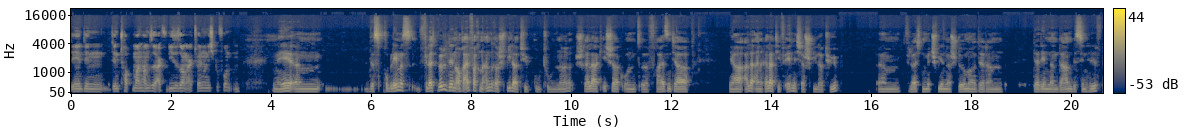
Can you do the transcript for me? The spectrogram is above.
Den, den, den Topmann haben sie für die Saison aktuell noch nicht gefunden. Nee, ähm, das Problem ist, vielleicht würde denen auch einfach ein anderer Spielertyp gut tun. Ne? Schrellak, Ishak und äh, Frei sind ja, ja alle ein relativ ähnlicher Spielertyp. Ähm, vielleicht ein mitspielender Stürmer, der dann, der denen dann da ein bisschen hilft.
